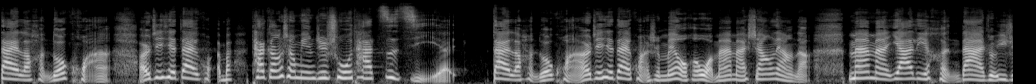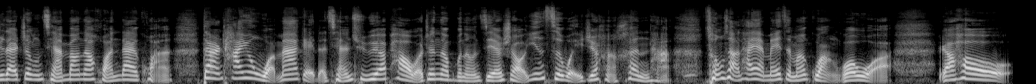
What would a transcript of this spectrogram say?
贷了很多款，而这些贷贷款不，他刚生病之初他自己。贷了很多款，而这些贷款是没有和我妈妈商量的。妈妈压力很大，就一直在挣钱帮他还贷款，但是他用我妈给的钱去约炮，我真的不能接受，因此我一直很恨他。从小他也没怎么管过我，然后。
